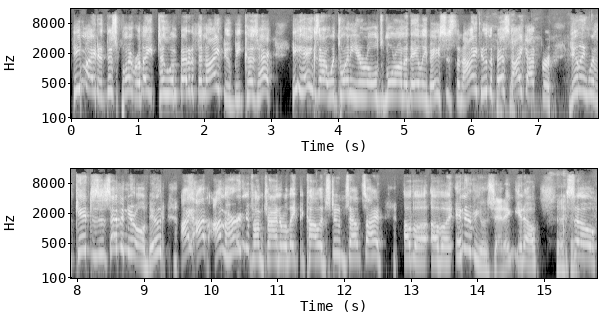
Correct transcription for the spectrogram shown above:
He might at this point relate to him better than I do because heck, he hangs out with 20 year olds more on a daily basis than I do. The best I got for dealing with kids is a seven year old dude. I, I'm, I'm hurting if I'm trying to relate to college students outside of a of an interview setting, you know. So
